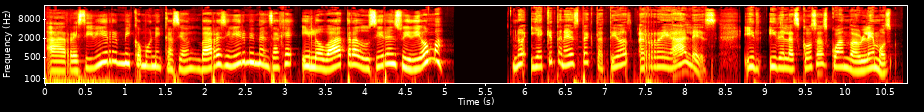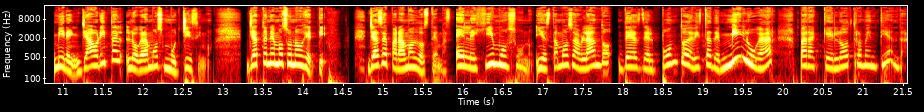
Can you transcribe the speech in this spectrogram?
a recibir mi comunicación, va a recibir mi mensaje y lo va a traducir en su idioma. No, y hay que tener expectativas reales y, y de las cosas cuando hablemos. Miren, ya ahorita logramos muchísimo. Ya tenemos un objetivo. Ya separamos los temas, elegimos uno y estamos hablando desde el punto de vista de mi lugar para que el otro me entienda.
